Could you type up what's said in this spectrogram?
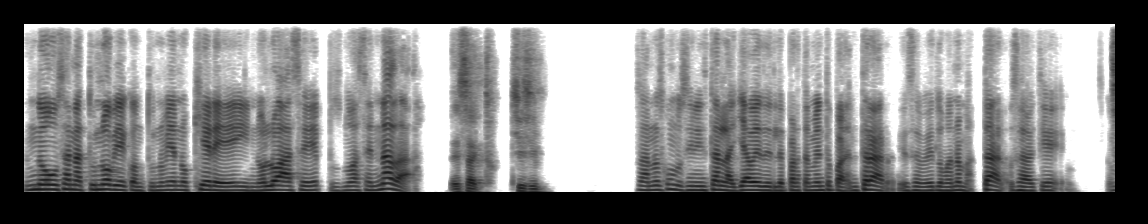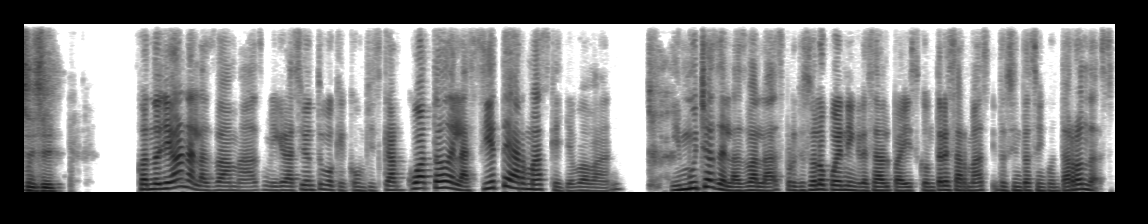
no usan a tu novia y cuando tu novia no quiere y no lo hace, pues no hacen nada. Exacto, sí, sí. O sea, no es como si necesitan la llave del departamento para entrar, esa vez lo van a matar, o sea que... Sí, sí. Cuando llegaron a las Bahamas, migración tuvo que confiscar cuatro de las siete armas que llevaban y muchas de las balas, porque solo pueden ingresar al país con tres armas y 250 rondas.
